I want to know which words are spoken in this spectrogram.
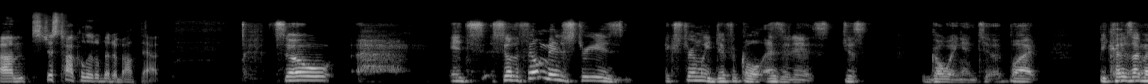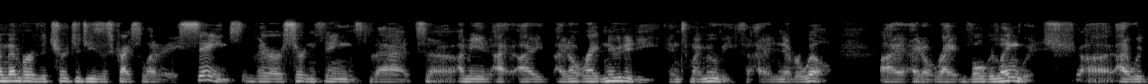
Um, just talk a little bit about that. So it's so the film industry is extremely difficult as it is just going into it. But because I'm a member of the Church of Jesus Christ of Latter-day Saints, there are certain things that uh, I mean, I, I, I don't write nudity into my movies. I never will. I, I don't write vulgar language. Uh, I would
